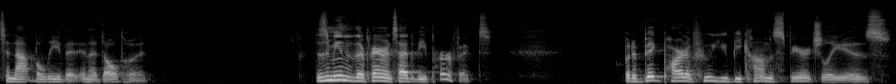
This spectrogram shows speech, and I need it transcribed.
to not believe it in adulthood. Doesn't mean that their parents had to be perfect, but a big part of who you become spiritually is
